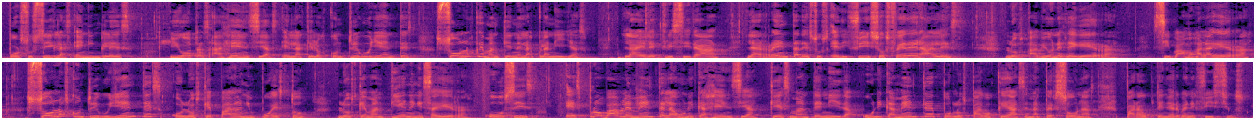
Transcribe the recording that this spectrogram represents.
por sus siglas en inglés, y otras agencias en las que los contribuyentes son los que mantienen las planillas. La electricidad, la renta de sus edificios federales, los aviones de guerra, si vamos a la guerra, son los contribuyentes o los que pagan impuestos los que mantienen esa guerra. UCIS es probablemente la única agencia que es mantenida únicamente por los pagos que hacen las personas para obtener beneficios.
